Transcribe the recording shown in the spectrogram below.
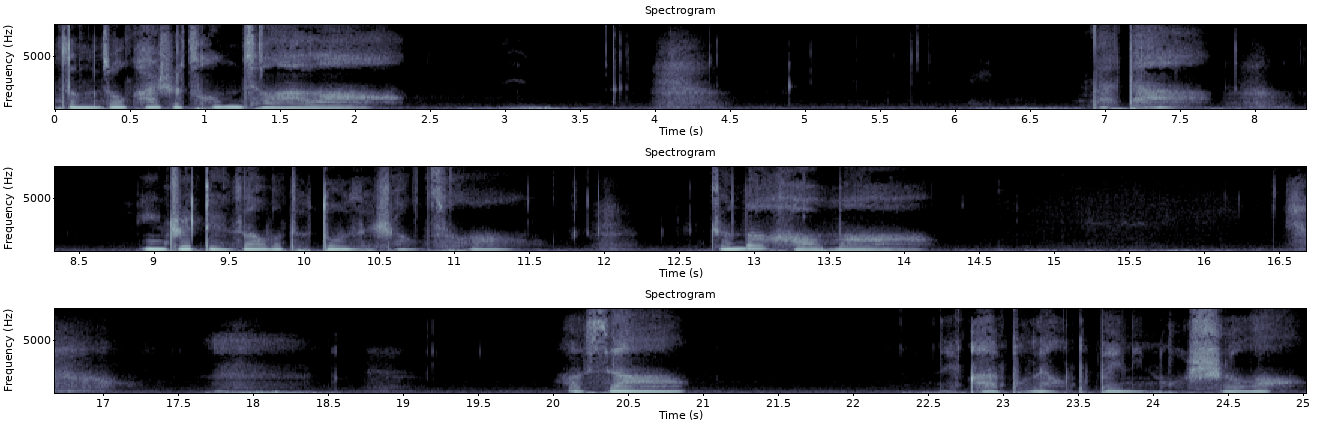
怎么就开始蹭起来了？把它一直顶在我的肚子上蹭，真的好吗？好像那块布料都被你弄湿了。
